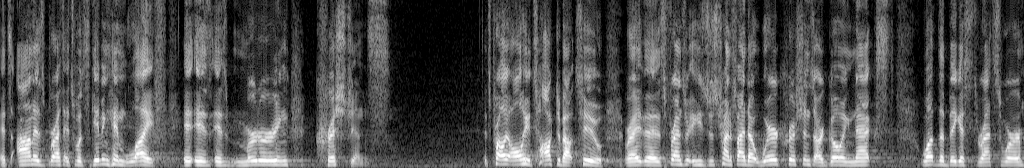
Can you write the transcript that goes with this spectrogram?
It's on his breath, it's what's giving him life, it is, is murdering Christians. It's probably all he talked about, too, right? His friends, he's just trying to find out where Christians are going next, what the biggest threats were.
